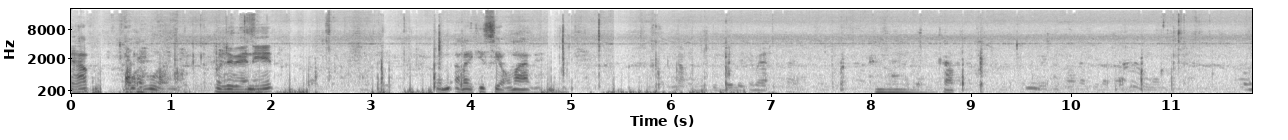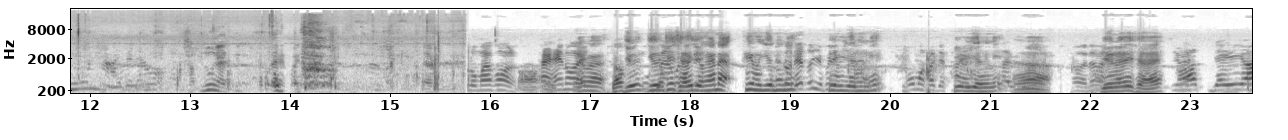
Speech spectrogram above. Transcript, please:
ดยอดจริงๆเลยครับบริเวณนี้ เป็นอะไรที่เสียวมากเลยครับนู่นน่ะลงมาก่อนถ่ายให้หน่อยยืนยืนเฉยๆอย่างนั้นแหละพี่มายืนทางนี้เด็กก็อย่าไปพี่มายืนทางนี้โอ้มาเขาจะถ่าพี่ยมายืนทางนี้อ่าเออนั่นยืนเลยเฉยใหญ่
